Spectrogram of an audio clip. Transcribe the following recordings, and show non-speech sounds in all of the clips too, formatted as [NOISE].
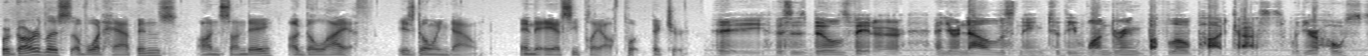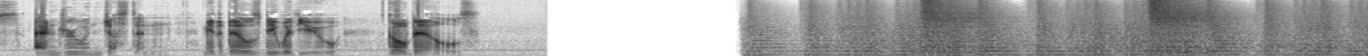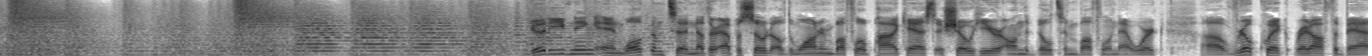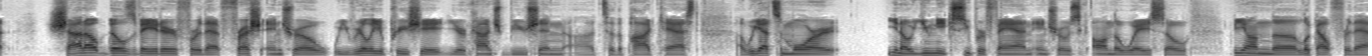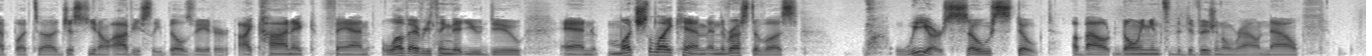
regardless of what happens on Sunday, a Goliath is going down in the AFC playoff picture. Hey, this is Bills Vader, and you're now listening to the Wandering Buffalo podcast with your hosts, Andrew and Justin. May the Bills be with you. Go Bills. Good evening and welcome to another episode of the Wandering Buffalo podcast, a show here on the Built in Buffalo Network. Uh, real quick, right off the bat, shout out Bills Vader for that fresh intro. We really appreciate your contribution uh, to the podcast. Uh, we got some more, you know, unique super fan intros on the way, so be on the lookout for that. But uh, just, you know, obviously, Bills Vader, iconic fan, love everything that you do. And much like him and the rest of us, we are so stoked about going into the divisional round. Now,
